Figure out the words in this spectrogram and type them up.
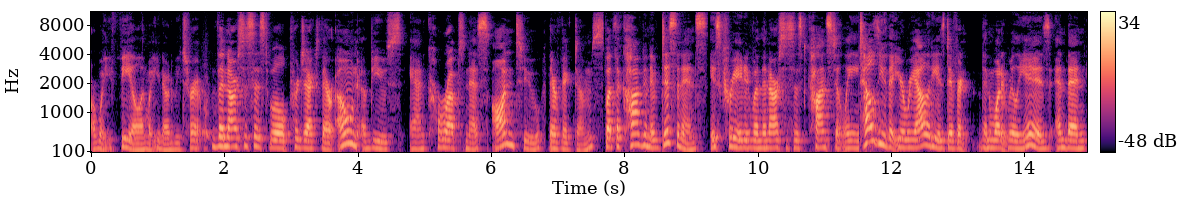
or what you feel and what you know to be true. The narcissist will project their own abuse and corruptness onto their victims, but the cognitive dissonance is created when the narcissist constantly tells you that your reality is different than what it really is and then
